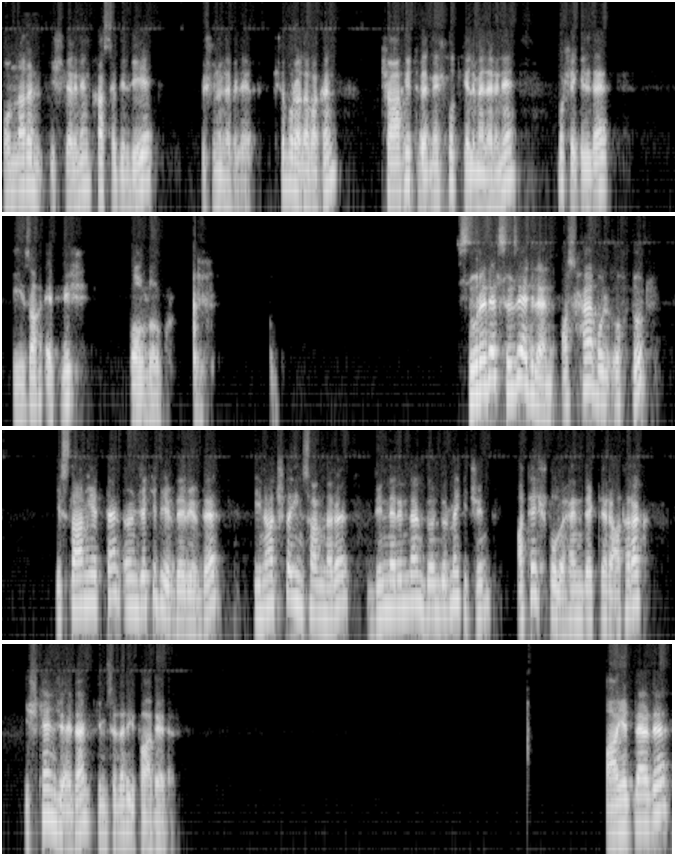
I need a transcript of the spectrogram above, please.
onların işlerinin kastedildiği düşünülebilir. İşte burada bakın şahit ve meşhut kelimelerini bu şekilde izah etmiş olduk. Surede sözü edilen Ashabul Uhdud, İslamiyet'ten önceki bir devirde inançlı insanları dinlerinden döndürmek için ateş dolu hendekleri atarak işkence eden kimseleri ifade eder. Ayetlerde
